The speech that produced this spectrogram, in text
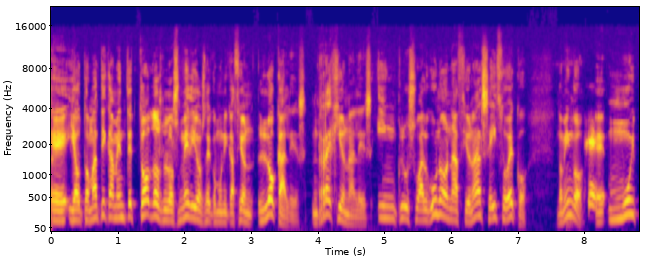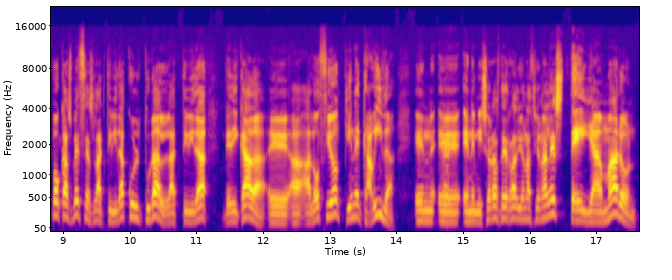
y automáticamente todos los medios de comunicación locales, regionales, incluso alguno nacional se hizo eco. Domingo, eh, muy pocas veces la actividad cultural, la actividad dedicada eh, al ocio, tiene cabida eh, en, emisoras de radio nacionales. Te llamaron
